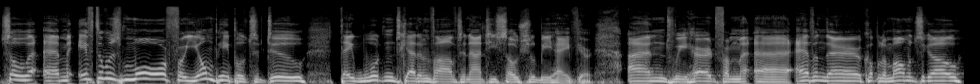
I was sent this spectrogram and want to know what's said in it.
So um, if there was more for young people to do, they wouldn't get involved in antisocial behaviour. And we heard from uh, Evan there a couple of moments ago,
